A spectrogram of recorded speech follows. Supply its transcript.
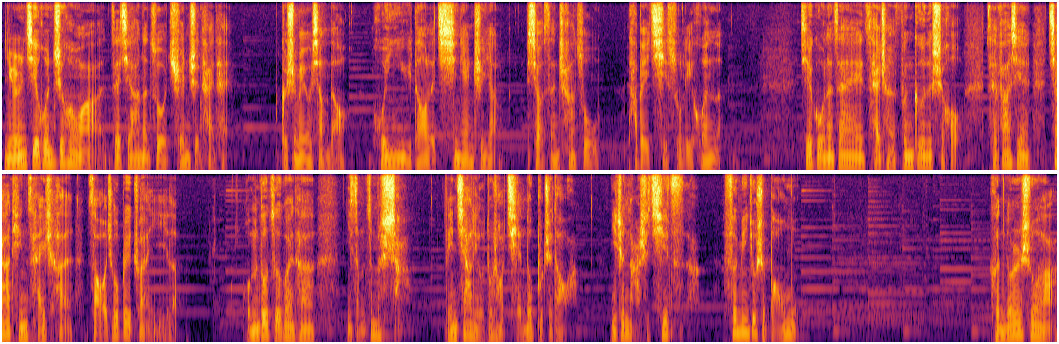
女人结婚之后啊，在家呢做全职太太，可是没有想到婚姻遇到了七年之痒，小三插足。他被起诉离婚了，结果呢，在财产分割的时候，才发现家庭财产早就被转移了。我们都责怪他：“你怎么这么傻，连家里有多少钱都不知道啊？你这哪是妻子啊，分明就是保姆。”很多人说啊，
